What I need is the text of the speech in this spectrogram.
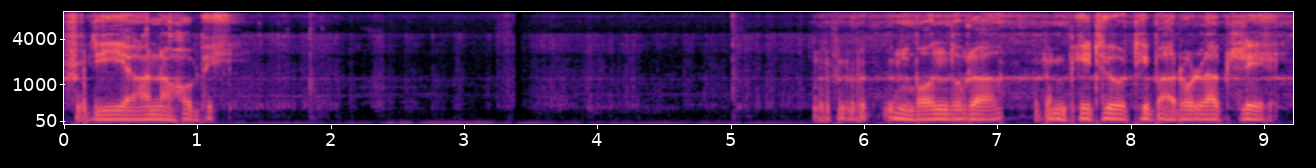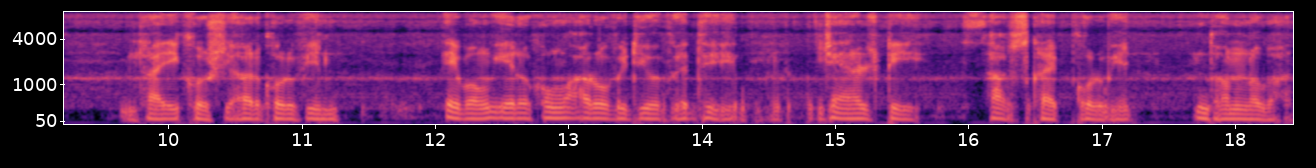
ফিরিয়ে আনা হবে। বন্ধুরা, ভিডিওটি ভালো লাগলে লাইক ও শেয়ার করবেন এবং এরকম আরও ভিডিও পেতে চ্যানেলটি সাবস্ক্রাইব করবেন। ধন্যবাদ।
